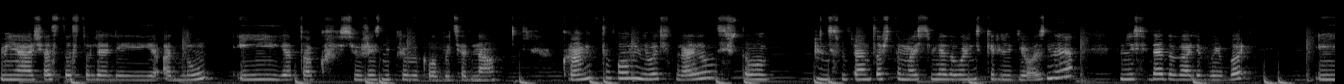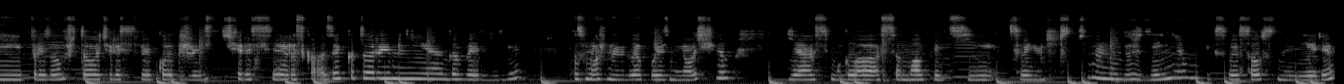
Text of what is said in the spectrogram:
Меня часто оставляли одну, и я так всю жизнь и привыкла быть одна. Кроме того, мне очень нравилось, что, несмотря на то, что моя семья довольно-таки религиозная, мне всегда давали выбор. И при том, что через свой год жизни, через все рассказы, которые мне говорили, возможно, иногда поздней ночью, я смогла сама прийти к своим собственным убеждениям и к своей собственной вере.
